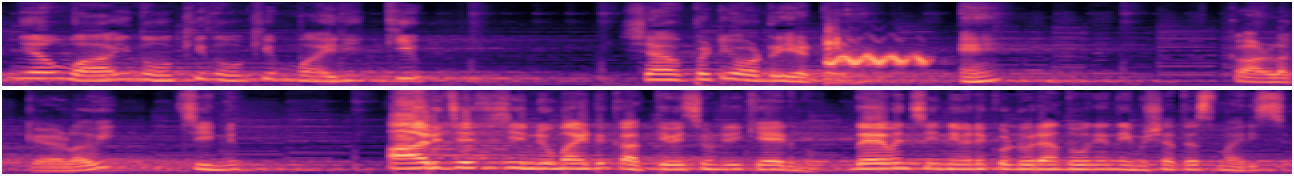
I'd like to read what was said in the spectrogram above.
ഞാൻ വായി നോക്കി നോക്കി മരിക്കും. ശവപ്പെട്ടി ഓർഡർ ചെയ്യട്ടെ. ഏ? കള്ളക്കിളവി ചിന്നു. ആര് ചേച്ചി ചിന്നുമായിട്ട് കത്തിവെച്ചുകൊണ്ടിരിക്കുകയായിരുന്നു ദേവൻ ചിന്നുവിനെ കൊണ്ടുവരാൻ തോന്നിയ നിമിഷത്തെ സ്മരിച്ചു.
